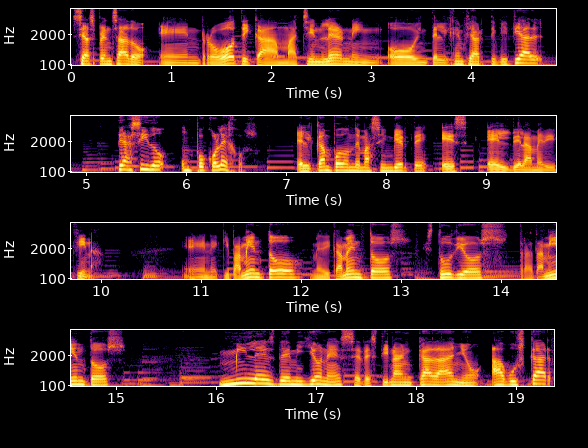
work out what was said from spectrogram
Si has pensado en robótica, machine learning o inteligencia artificial, te has ido un poco lejos. El campo donde más se invierte es el de la medicina en equipamiento, medicamentos, estudios, tratamientos. Miles de millones se destinan cada año a buscar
